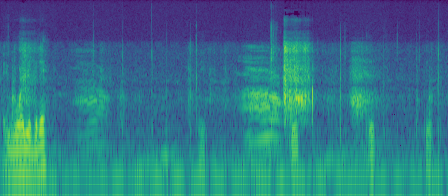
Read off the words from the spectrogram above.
ไอ้วัวอยู่ไปดิเฮ้ยกึ๊บกึ๊บกึ๊บ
